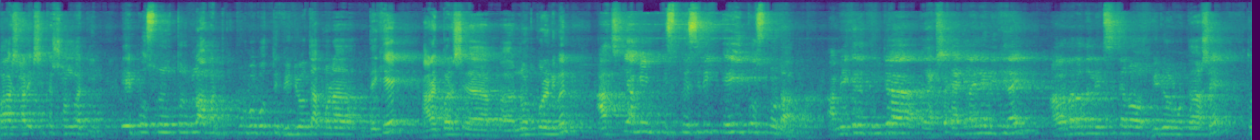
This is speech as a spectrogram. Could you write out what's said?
বা শারীরিক শিক্ষার সংজ্ঞা কি? এই প্রশ্নের উত্তরগুলো আমার পূর্ববর্তী ভিডিওতে আপনারা দেখে আরেকবার নোট করে নেবেন। আজকে আমি স্পেসিফিক এই প্রশ্নটা, আমি এখানে দুইটা একসাথে এক লাইনে লিখি নাই, আলাদা আলাদা লিখছি যেন ভিডিওর মধ্যে আসে। তো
